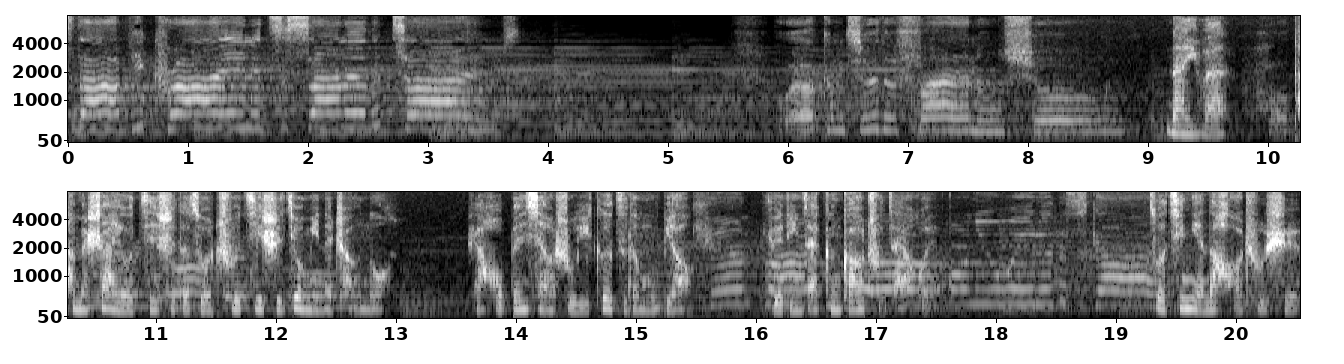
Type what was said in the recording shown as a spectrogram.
？stop your crying, it's a sign of the times. Welcome to the final show. 那一晚，他们煞有介事地做出济世救民的承诺，然后奔向属于各自的目标，约定在更高处再会。做青年的好处是，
